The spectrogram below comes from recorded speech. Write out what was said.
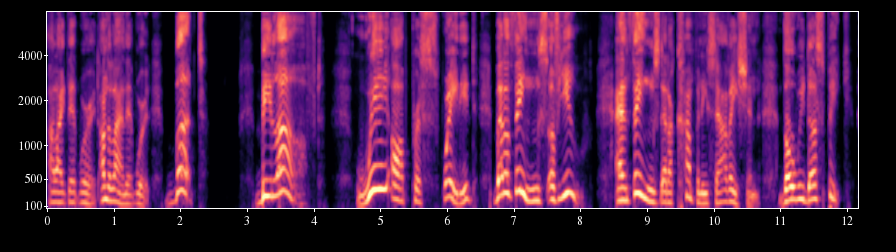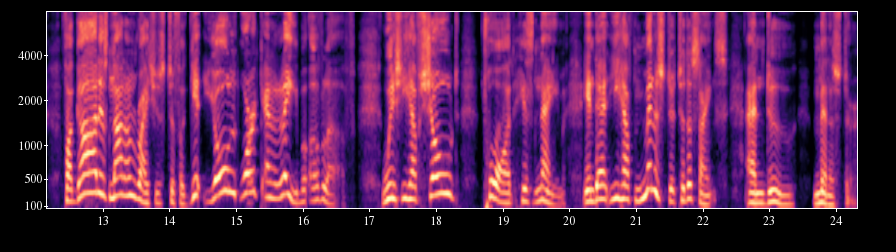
I like that word, underline that word, but, beloved, we are persuaded better things of you, and things that accompany salvation, though we thus speak. For God is not unrighteous to forget your work and labor of love, which ye have showed toward his name, in that ye have ministered to the saints and do minister.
